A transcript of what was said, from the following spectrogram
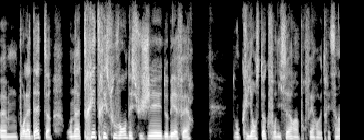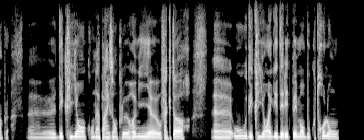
Euh, pour la dette, on a très très souvent des sujets de BFR. Donc client, stock, fournisseur, hein, pour faire euh, très simple. Euh, des clients qu'on a par exemple remis euh, au factor, ou des clients avec des délais de paiement beaucoup trop longs,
